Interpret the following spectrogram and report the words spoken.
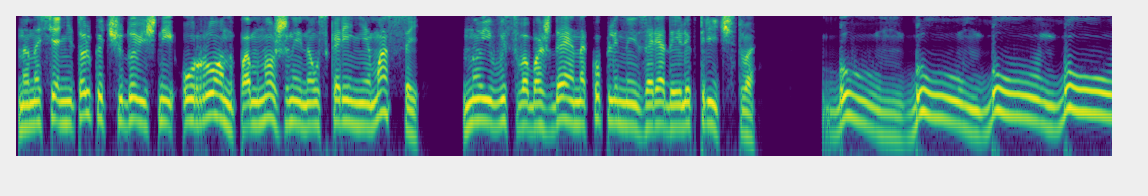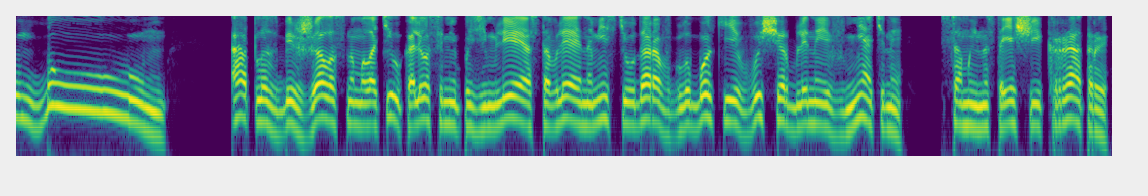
нанося не только чудовищный урон, помноженный на ускорение массой, но и высвобождая накопленные заряды электричества. Бум, бум, бум, бум, бум! Атлас безжалостно молотил колесами по земле, оставляя на месте ударов глубокие выщербленные вмятины, самые настоящие кратеры,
